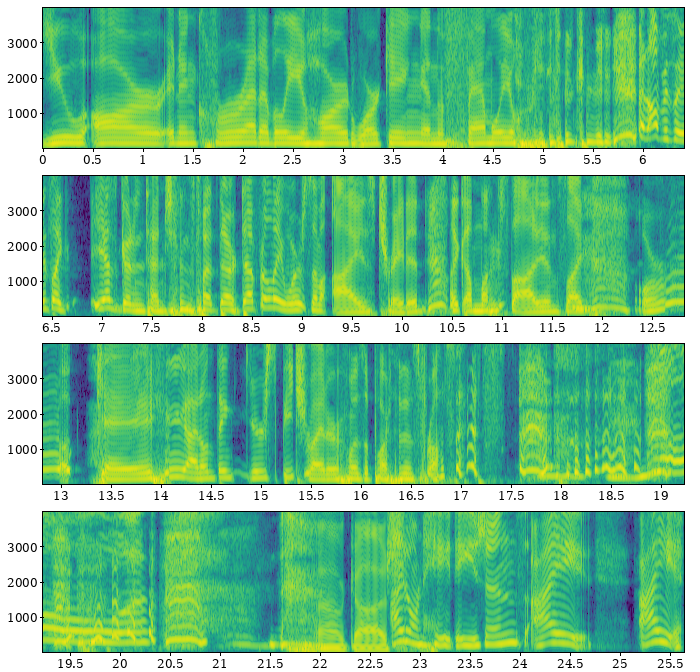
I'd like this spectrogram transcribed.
You are an incredibly hardworking and family-oriented community, and obviously, it's like he has good intentions, but there definitely were some eyes traded, like amongst the audience, like, "Or- oh, okay, I don't think your speechwriter was a part of this process. No. Oh gosh. I don't hate Asians. I I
